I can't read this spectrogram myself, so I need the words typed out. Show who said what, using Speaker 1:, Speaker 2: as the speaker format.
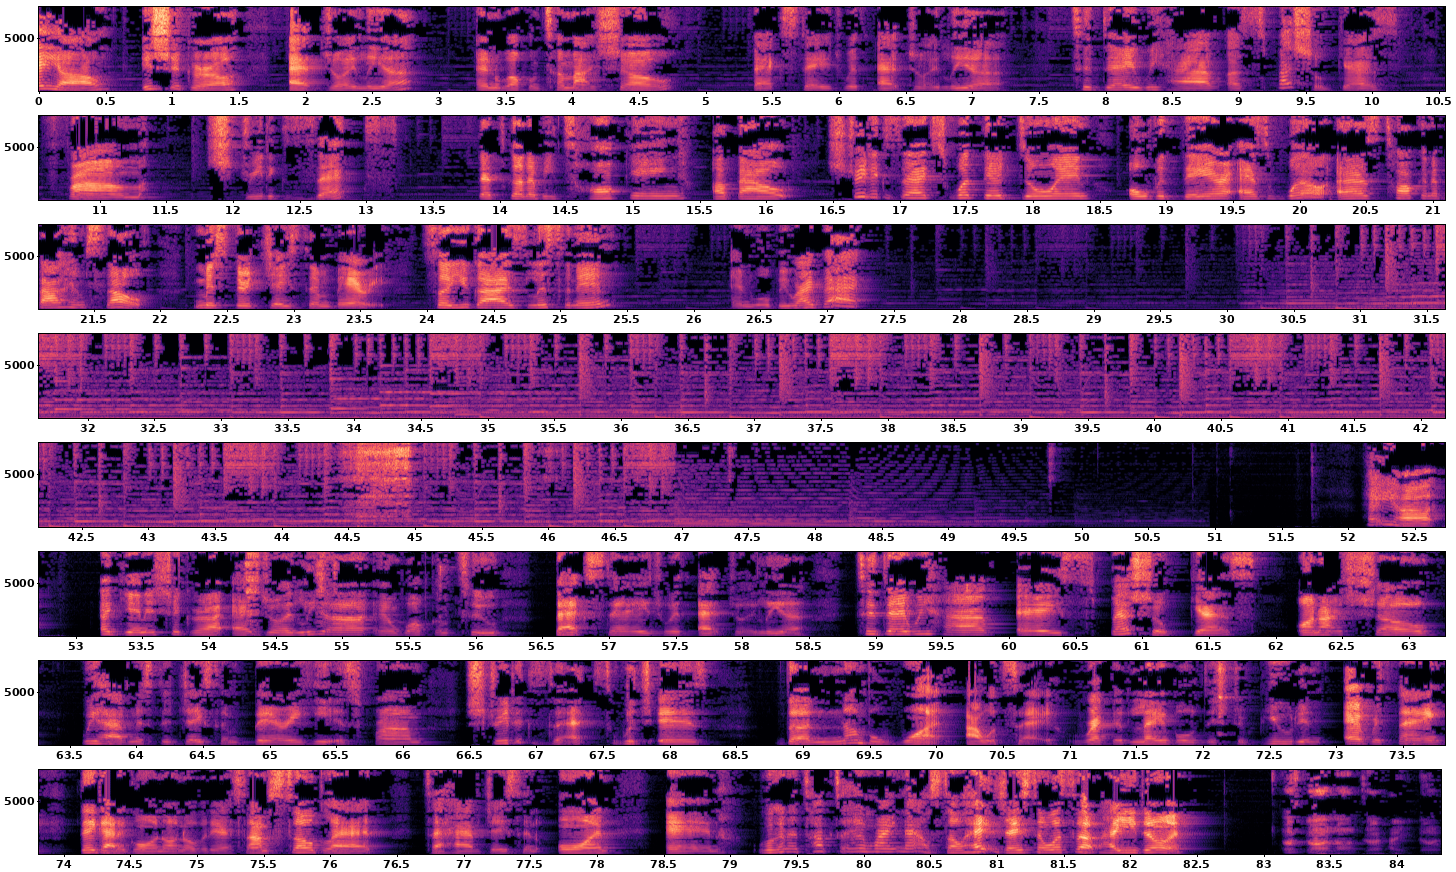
Speaker 1: Hey y'all, it's your girl at Joy Leah, and welcome to my show, Backstage with at Joy Leah. Today we have a special guest from Street Execs that's going to be talking about street execs, what they're doing over there, as well as talking about himself, Mr. Jason Berry. So you guys listen in, and we'll be right back. Y'all, again it's your girl at Joy Leah and welcome to Backstage with at Joy Leah. Today we have a special guest on our show. We have Mr. Jason Berry. He is from Street Execs, which is the number one, I would say, record label, distributing everything. They got it going on over there. So I'm so glad to have Jason on and we're gonna talk to him right now. So hey Jason, what's up? How you doing?
Speaker 2: What's going on, Joy? How you doing?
